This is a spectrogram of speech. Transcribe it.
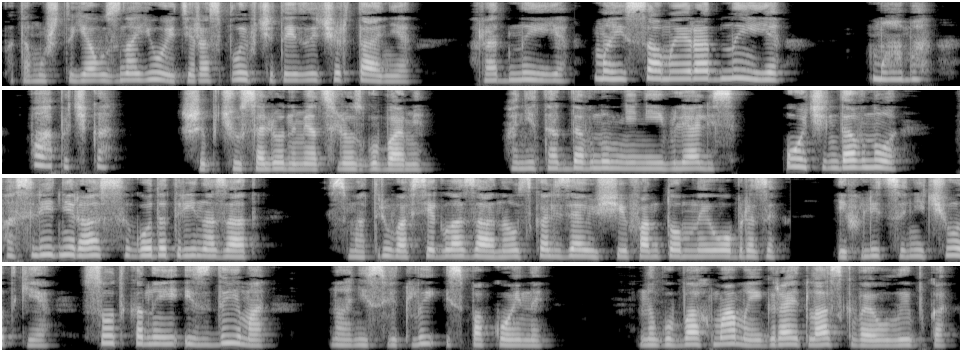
потому что я узнаю эти расплывчатые зачертания. Родные, мои самые родные! Мама, папочка! Шепчу солеными от слез губами. Они так давно мне не являлись. Очень давно. Последний раз года три назад. Смотрю во все глаза на ускользающие фантомные образы. Их лица нечеткие, сотканные из дыма, но они светлы и спокойны. На губах мамы играет ласковая улыбка.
